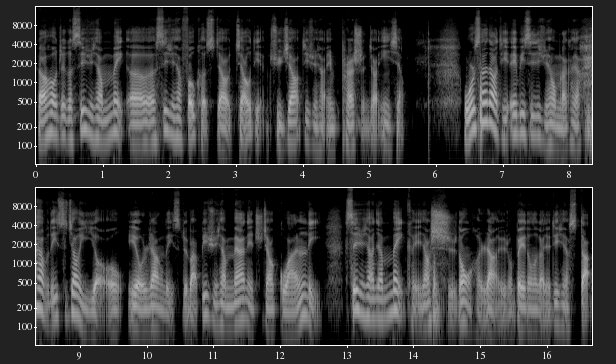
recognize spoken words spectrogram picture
然后这个 C 选项 make 呃 C 选项 focus 叫焦点聚焦，D 选项 impression 叫印象。五十三道题 A B C D 选项我们来看一下，have 的意思叫有，也有让的意思，对吧？B 选项 manage 叫管理，C 选项叫 make 也叫使动和让，有一种被动的感觉。D 选项 stop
